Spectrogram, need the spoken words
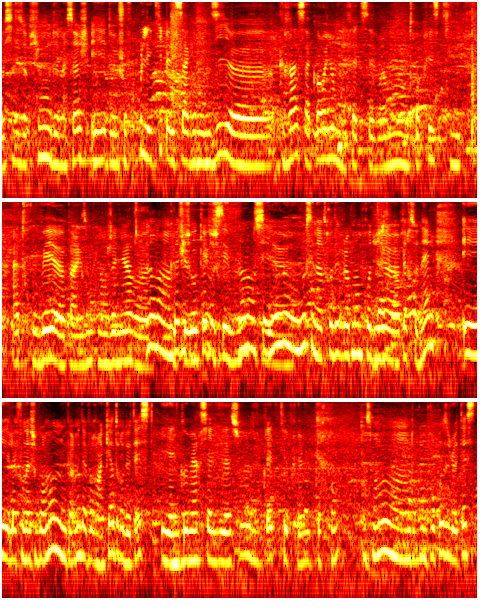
aussi des options de massage et de chauffant. L'équipe elle s'agrandit grâce à Corian en fait, c'est vraiment l'entreprise qui a trouvé par exemple l'ingénieur. non, non, pas du c'est nous, nous, c'est notre développement produit euh, personnel et la Fondation Gourmand nous permet d'avoir un cadre de test. Et il y a une commercialisation du plaid qui est prévue pour quand? En ce moment, on, donc on propose le, test,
